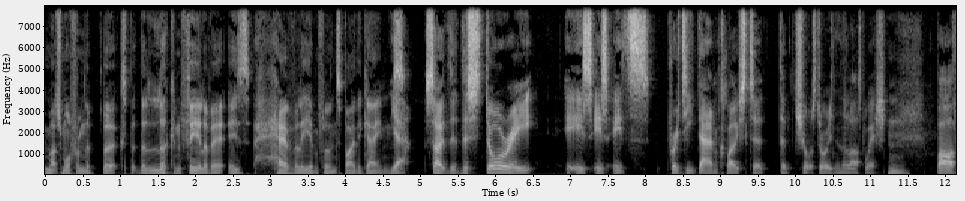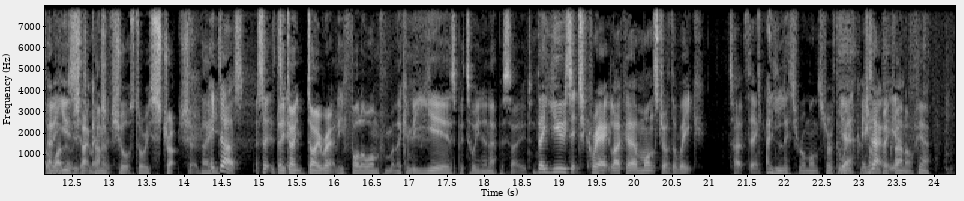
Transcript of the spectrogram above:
much more from the books, but the look and feel of it is heavily influenced by the games. Yeah. So the the story is is it's pretty damn close to the short stories in the Last Wish, Mm. Bar the and it one that was uses just that kind of short story structure. They It does. So it's- they don't directly follow on from it. There can be years between an episode. They use it to create like a monster of the week type thing. A literal monster of the Yeah, week, which exactly, I'm a big yeah. fan of. Yeah,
